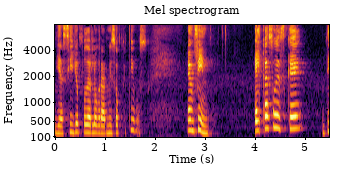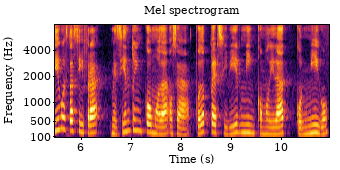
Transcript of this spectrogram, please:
y así yo poder lograr mis objetivos. En fin, el caso es que digo esta cifra, me siento incómoda, o sea, puedo percibir mi incomodidad conmigo,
